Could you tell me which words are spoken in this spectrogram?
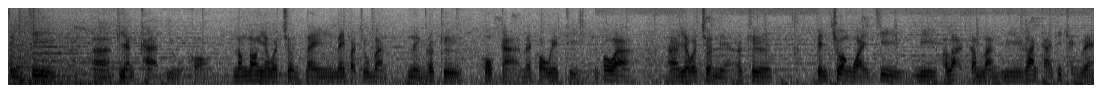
สิ่งที่ ยังขาดอยู่ของน้องๆเยาวชนในในปัจจุบันหนึ่งก็คือโอกาสและก็เวที เพราะว่าเยาวชนเนี่ยก็คือเป็นช่วงวัยที่มีพละกำลังมีร่างกายที่แข็งแรง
